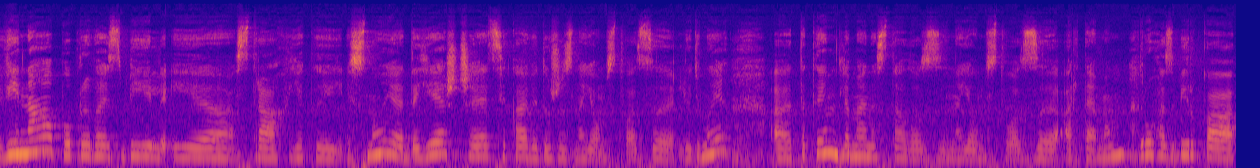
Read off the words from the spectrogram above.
Війна, попри весь біль і страх, який існує, дає ще цікаві дуже знайомства з людьми. Е, Таким для мене стало знайомство з Артемом. Друга збірка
